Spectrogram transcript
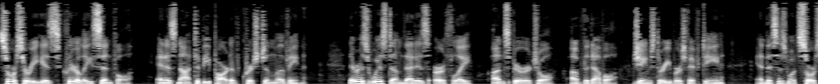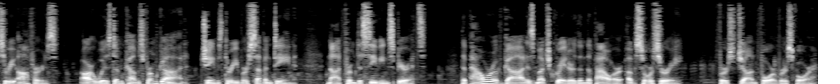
Sorcery is clearly sinful and is not to be part of Christian living. There is wisdom that is earthly, unspiritual, of the devil. James 3 verse 15. And this is what sorcery offers. Our wisdom comes from God. James 3 verse 17. Not from deceiving spirits. The power of God is much greater than the power of sorcery. 1 John 4 verse 4.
